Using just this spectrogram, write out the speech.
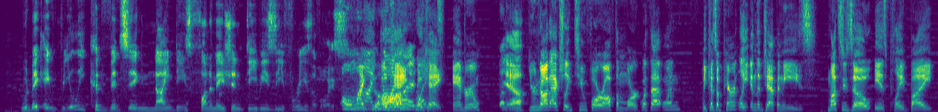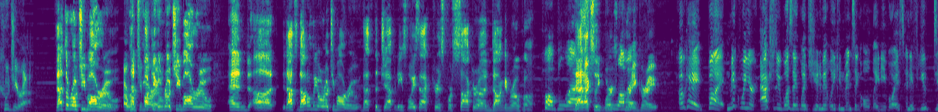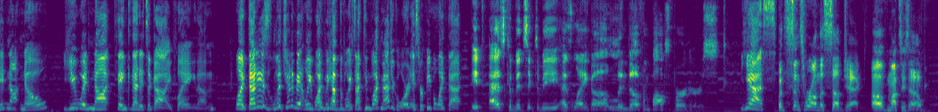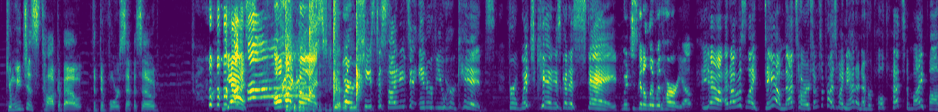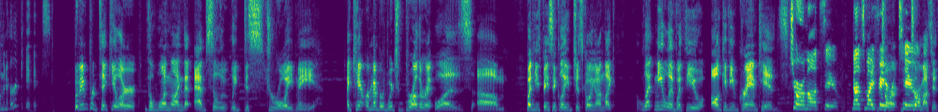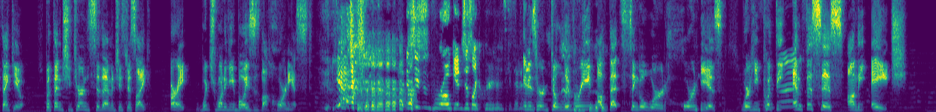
would make a really convincing 90s Funimation DBZ Frieza voice. Oh my, my god. Okay, right. okay, Andrew, Yeah? you're not actually too far off the mark with that one, because apparently in the Japanese, Matsuzo is played by Kujira. That's Orochimaru. That's Orochimaru. fucking Orochimaru. And uh that's not only Orochimaru, that's the Japanese voice actress for Sakura and Danganronpa. Oh bless. That actually works Love pretty it. great. Okay, but Mick Wingert actually was a legitimately convincing old lady voice, and if you did not know, you would not think that it's a guy playing them. Like that is legitimately why we have the voice acting Black Magic Award is for people like that. It's as convincing to me as like uh Linda from Bob's Burgers. Yes. But since we're on the subject of Matsuzo, can we just talk about the divorce episode? Yes. Oh my god. Where she's deciding to interview her kids for which kid is gonna stay. Which is gonna live with her, yep. Yeah, and I was like, damn, that's harsh. I'm surprised my nana never pulled that to my mom and her kids. But in particular, the one line that absolutely destroyed me. I can't remember which brother it was, um, but he's basically just going on like, let me live with you, I'll give you grandkids. Choromatsu. That's my favorite Chor- too. Choromatsu, thank you. But then she turns to them and she's just like, alright, which one of you boys is the horniest? Yeah. and she's just broken, just like. It is her delivery of that single word, horniest, where he put the emphasis on the H.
